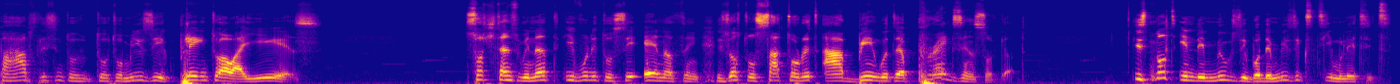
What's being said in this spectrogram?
perhaps listen to, to, to music playing to our ears. Such times we not even need to say anything. It's just to saturate our being with the presence of God. It's not in the music, but the music stimulates it.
